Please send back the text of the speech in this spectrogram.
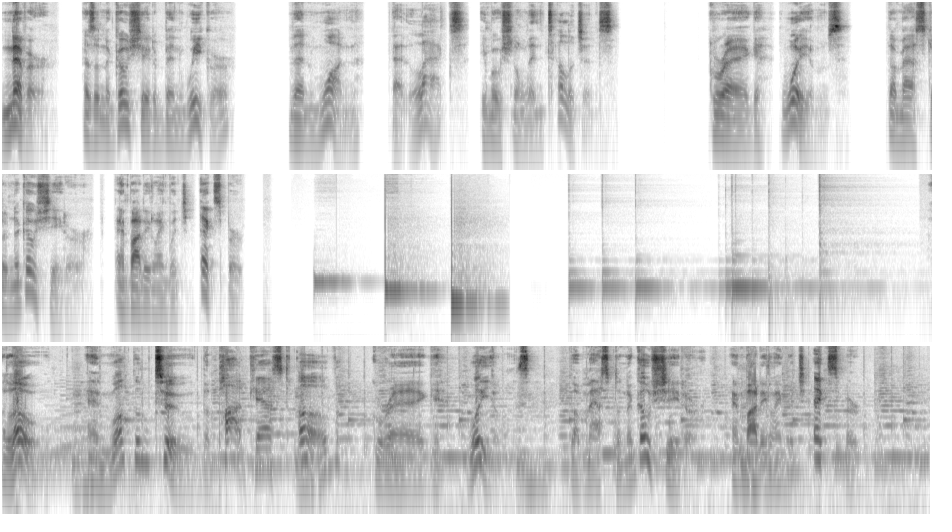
Never has a negotiator been weaker than one that lacks emotional intelligence. Greg Williams, the master negotiator and body language expert. Hello, and welcome to the podcast of Greg Williams, the master negotiator and body language expert.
